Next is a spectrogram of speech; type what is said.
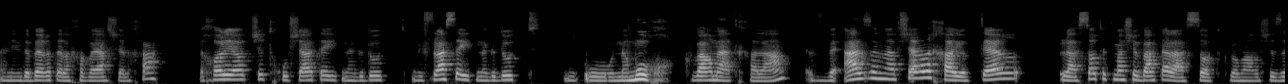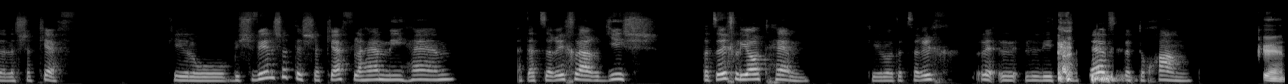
אני מדברת על החוויה שלך, יכול להיות שתחושת ההתנגדות, מפלס ההתנגדות הוא נמוך כבר מההתחלה, ואז זה מאפשר לך יותר לעשות את מה שבאת לעשות, כלומר שזה לשקף. כאילו, בשביל שתשקף להם מי הם, אתה צריך להרגיש, אתה צריך להיות הם. כאילו, אתה צריך להתערבב בתוכם. כן.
